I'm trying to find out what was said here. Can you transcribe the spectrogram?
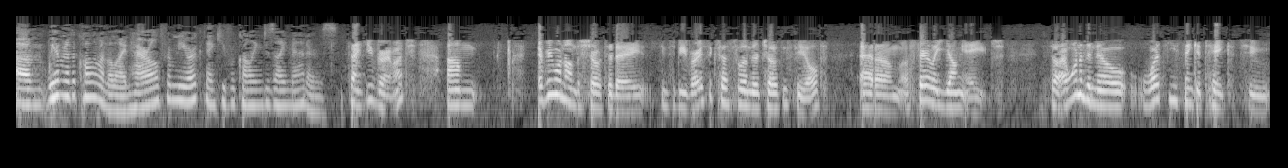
Um, we have another caller on the line. Harold from New York, thank you for calling Design Matters. Thank you very much. Um, everyone on the show today seems to be very successful in their chosen field at um, a fairly young age. So I wanted to know what do you think it takes to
